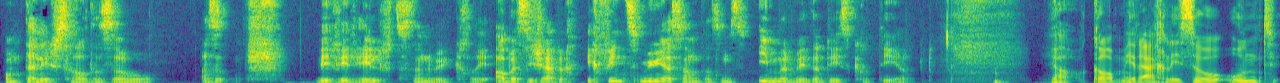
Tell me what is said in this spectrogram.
Und dann ist es halt so. Also, pff, wie viel hilft es dann wirklich? Aber es ist einfach, ich finde es mühsam, dass man es immer wieder diskutiert. Ja, geht mir auch ein so. Und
